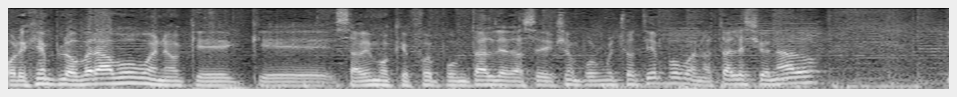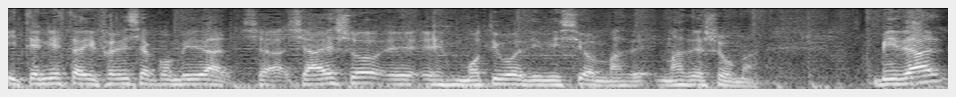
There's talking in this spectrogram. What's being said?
por ejemplo, Bravo, bueno, que, sabemos que fue puntal de la selección por mucho tiempo, bueno, está lesionado y tenía esta diferencia con Vidal. Ya, eso eh, es motivo de división, más de, más de suma. Vidal,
